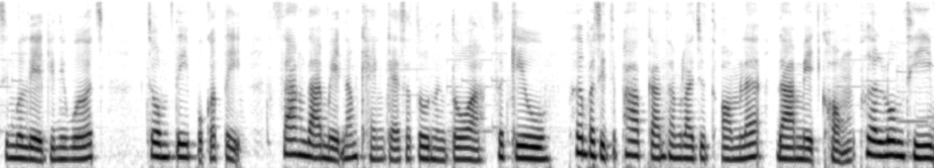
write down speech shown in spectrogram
Simulate Universe โจมตีปกติ สร้างดาเมจน้ำแข็งแก่ศัตรูหนึ่งตัว สกิล เพิ่มประสิทธิภาพการทำลายจุดอ่อนและดาเมจของเพื่อนร่วมทีม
